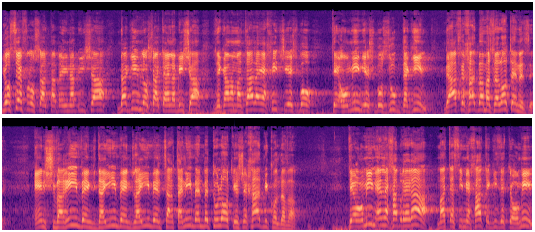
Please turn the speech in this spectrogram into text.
יוסף לא שלטה בין הבישה, דגים לא שלטה בין הבישה, זה גם המזל היחיד שיש בו תאומים, יש בו זוג דגים, באף אחד במזלות אין את זה. אין שברים ואין גדיים ואין דליים ואין צרטנים ואין בתולות, יש אחד מכל דבר. תאומים אין לך ברירה, מה תשים אחד תגיד זה תאומים?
